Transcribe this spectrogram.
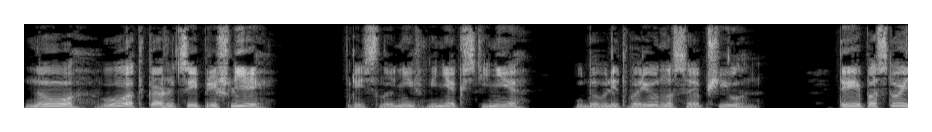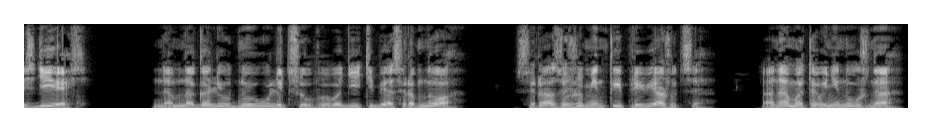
Ну, вот, кажется, и пришли. Прислонив меня к стене, удовлетворенно сообщил он. Ты постой здесь. На многолюдную улицу выводить тебя все равно. Сразу же менты привяжутся, а нам этого не нужно.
